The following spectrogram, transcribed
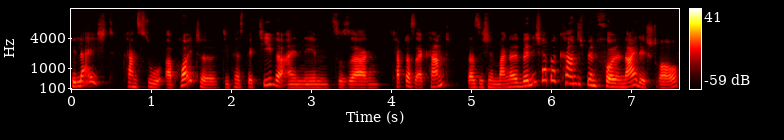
Vielleicht kannst du ab heute die Perspektive einnehmen, zu sagen, ich habe das erkannt, dass ich im Mangel bin. Ich habe erkannt, ich bin voll neidisch drauf,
